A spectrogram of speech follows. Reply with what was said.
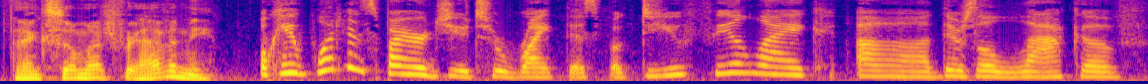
Thanks so much for having me. Okay, what inspired you to write this book? Do you feel like uh, there's a lack of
